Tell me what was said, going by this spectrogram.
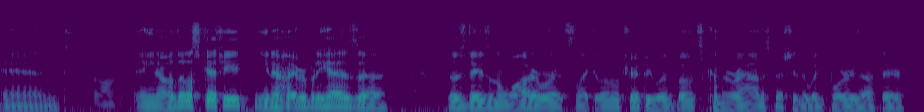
and Oh, you know a little sketchy. You know, everybody has uh, those days in the water where it's like a little trippy with boats coming around, especially the wakeboarders out there.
